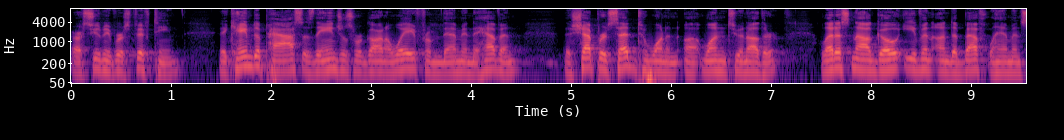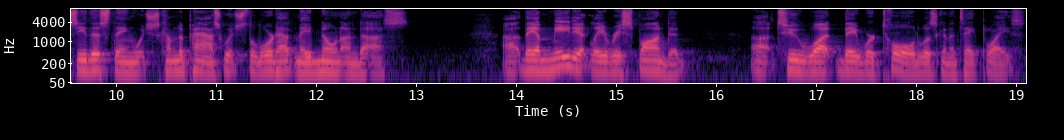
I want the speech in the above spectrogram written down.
or excuse me, verse 15. And it came to pass as the angels were gone away from them into heaven, the shepherds said to one, uh, one to another, Let us now go even unto Bethlehem and see this thing which has come to pass, which the Lord hath made known unto us. Uh, they immediately responded to what they were told was going to take place.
